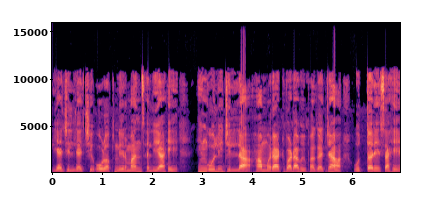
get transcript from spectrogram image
या जिल्ह्याची ओळख निर्माण झाली आहे. हिंगोली जिल्हा हा मराठवाडा विभागाच्या उत्तरेस आहे.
